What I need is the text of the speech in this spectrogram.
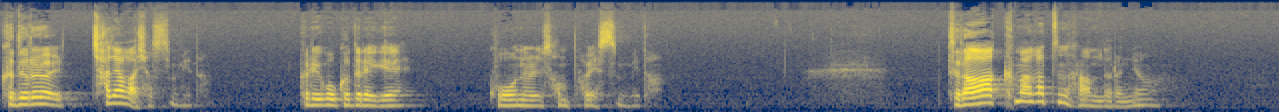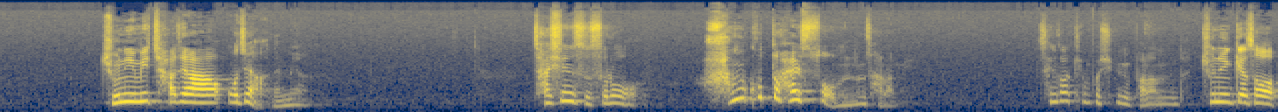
그들을 찾아가셨습니다. 그리고 그들에게 구원을 선포했습니다. 드라크마 같은 사람들은요, 주님이 찾아오지 않으면 자신 스스로 아무것도 할 수 없는 사람이에요. 생각해 보시기 바랍니다. 주님께서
